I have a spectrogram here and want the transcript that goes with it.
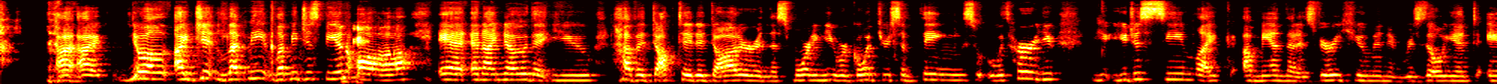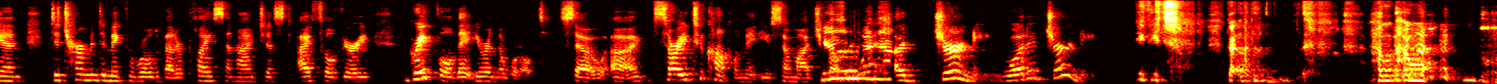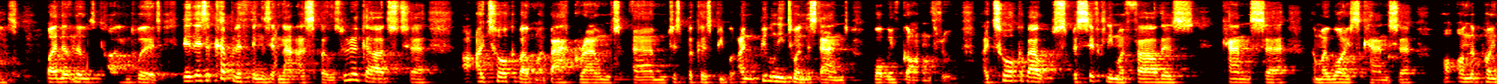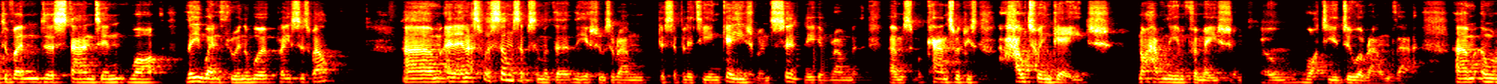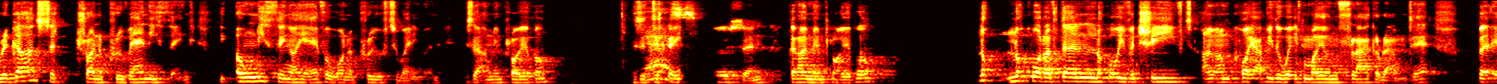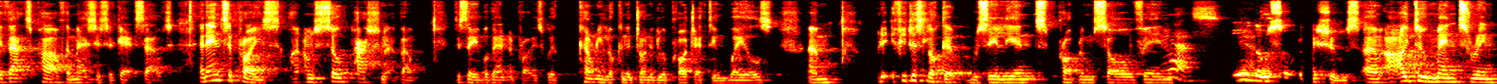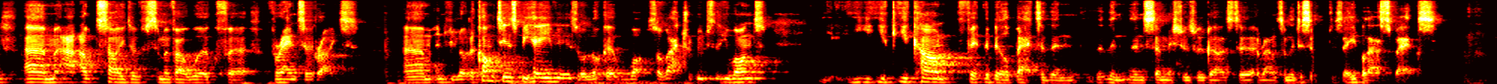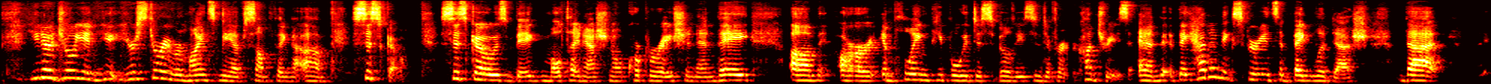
I, I well, I just let me let me just be in okay. awe, and, and I know that you have adopted a daughter. And this morning you were going through some things with her. You you you just seem like a man that is very human and resilient and determined to make the world a better place. And I just I feel very grateful that you're in the world. So uh, sorry to compliment you so much, but what a journey! What a journey! It's that humbled by the, those kind words. There's a couple of things in that, I suppose. With regards to, I talk about my background um, just because people and people need to understand what we've gone through. I talk about specifically my father's cancer and my wife's cancer on the point of understanding what they went through in the workplace as well. Um, and, and that's what sums up some of the, the issues around disability engagement, certainly around um, cancer how to engage not having the information. So what do you do around that? Um, and with regards to trying to prove anything, the only thing I ever want to prove to anyone is that I'm employable. As a yes. disabled person, that I'm employable. Look, look what I've done. Look what we've achieved. I'm, I'm quite happy to wave my own flag around it. But if that's part of the message that gets out, an enterprise, I'm so passionate about disabled enterprise. We're currently looking at trying to do a project in Wales. Um, but if you just look at resilience, problem solving, yes, all yes. those sort of issues. Um, I do mentoring um, outside of some of our work for, for enterprise. Um, and if you look at the competence behaviors or look at what sort of attributes that you want, you, you can't fit the bill better than, than, than some issues with regards to around some of the dis disabled aspects. You know, Julian, you, your story reminds me of something. Um, Cisco. Cisco is a big multinational corporation, and they um, are employing people with disabilities in different countries. And they had an experience in Bangladesh that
